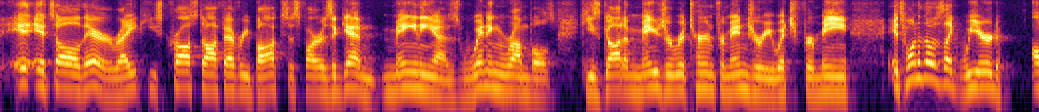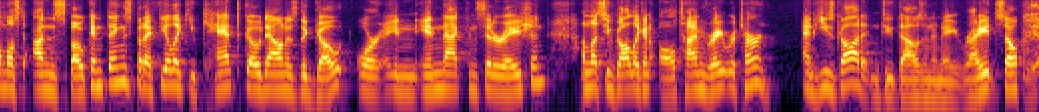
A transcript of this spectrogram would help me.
it, it's all there, right? He's crossed off every box as far as again manias, winning rumbles. He's got a major return from injury, which for me, it's one of those like weird almost unspoken things, but I feel like you can't go down as the goat or in in that consideration unless you've got like an all-time great return. And he's got it in 2008, right? So yeah.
